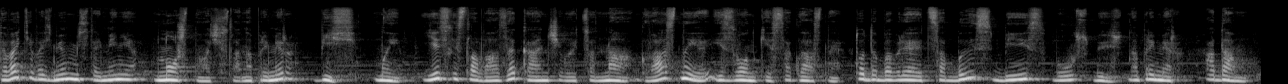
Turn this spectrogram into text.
Давайте возьмем местоимение множественного числа. Например, бись мы. Если слова заканчиваются на гласные и звонкие согласные, то добавляется быс, бис, бус, бюс. Например, Адам –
